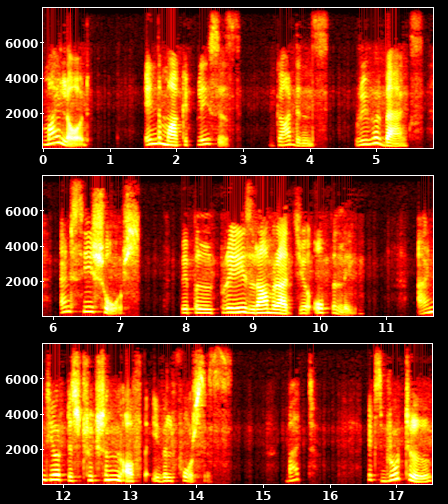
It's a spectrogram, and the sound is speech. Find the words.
My lord, in the marketplaces, gardens, river banks, and seashores, people praise Ramrajya openly and your destruction of the evil forces. But it's brutal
